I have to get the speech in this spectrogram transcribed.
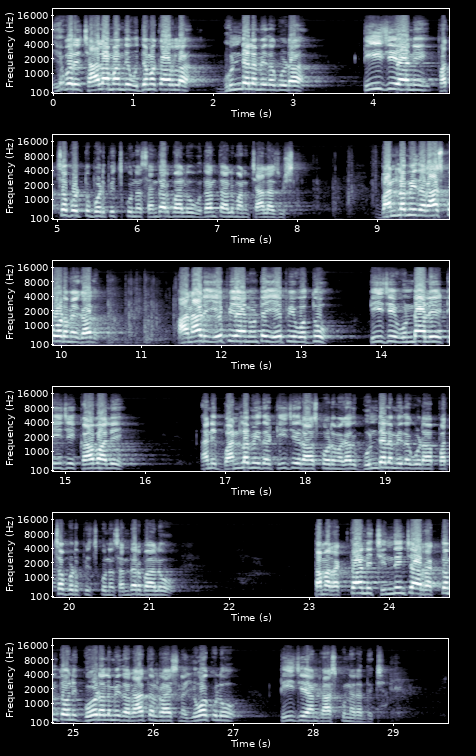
ఎవరి చాలామంది ఉద్యమకారుల గుండెల మీద కూడా టీజీ అని పచ్చబొట్టు పొడిపించుకున్న సందర్భాలు ఉదంతాలు మనం చాలా చూసినాం. బండ్ల మీద రాసుకోవడమే కాదు. ఆనాడు ఏపీ అని ఉంటే ఏపీ వద్దు టీజీ ఉండాలి టీజీ కావాలి అని బండ్ల మీద టీజీ రాసుకోవడమే కాదు గుండెల మీద కూడా పచ్చబొడిపించుకున్న సందర్భాలు. తమ రక్తాన్ని చిందించి ఆ రక్తంతో గోడల మీద రాతలు రాసిన యువకులు టీజీ అని రాసుకున్నారు అధ్యక్ష.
